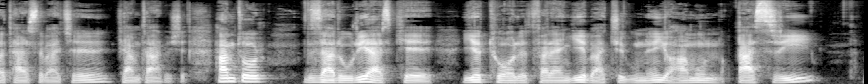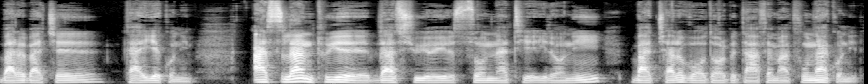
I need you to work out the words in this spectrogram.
و ترس بچه کمتر بشه. همطور ضروری است که یه توالت فرنگی بچگونه یا همون قصری برای بچه تهیه کنیم. اصلا توی دستشویی سنتی ایرانی بچه رو وادار به دفع مدفوع نکنید.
